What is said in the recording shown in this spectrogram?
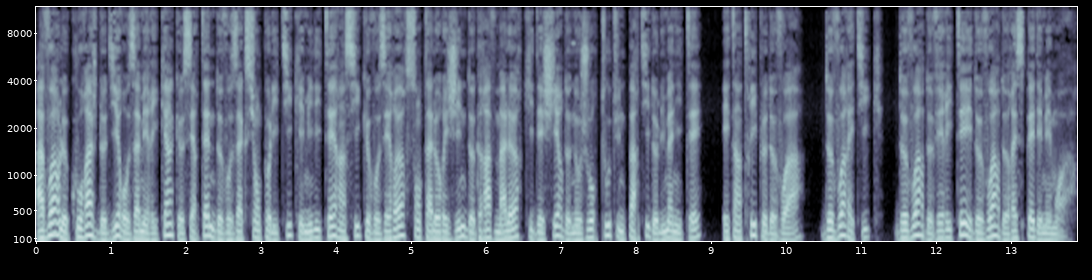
Avoir le courage de dire aux Américains que certaines de vos actions politiques et militaires ainsi que vos erreurs sont à l'origine de graves malheurs qui déchirent de nos jours toute une partie de l'humanité, est un triple devoir, devoir éthique, devoir de vérité et devoir de respect des mémoires.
